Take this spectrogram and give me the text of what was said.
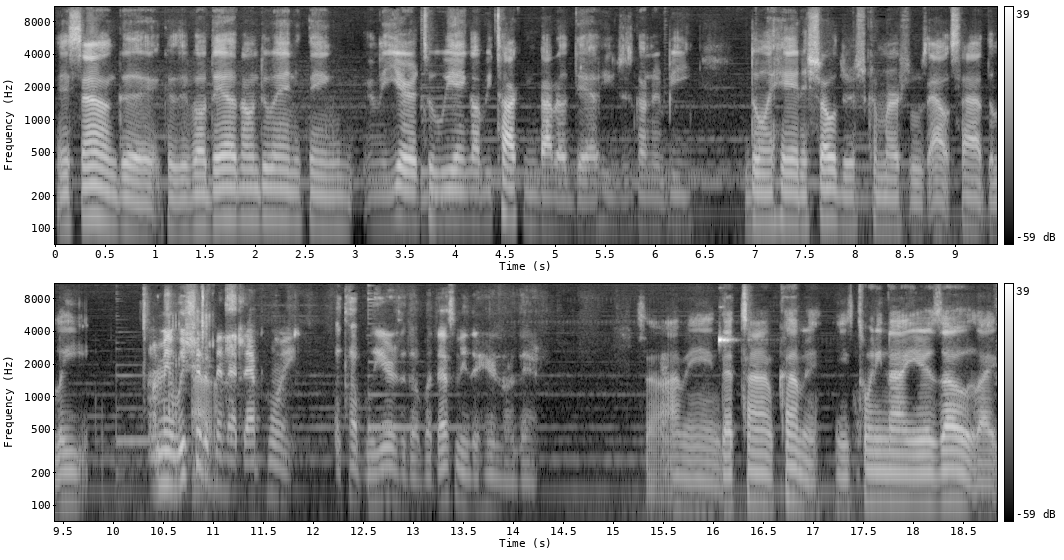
it sound good because if Odell don't do anything in a year or two, we ain't gonna be talking about Odell. He's just gonna be doing head and shoulders commercials outside the league. I mean, we should have been at that point a couple of years ago, but that's neither here nor there. So I mean, that time coming. He's 29 years old. Like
